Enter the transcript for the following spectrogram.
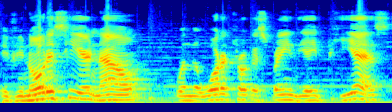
If you notice here now, when the water truck is spraying the APS,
